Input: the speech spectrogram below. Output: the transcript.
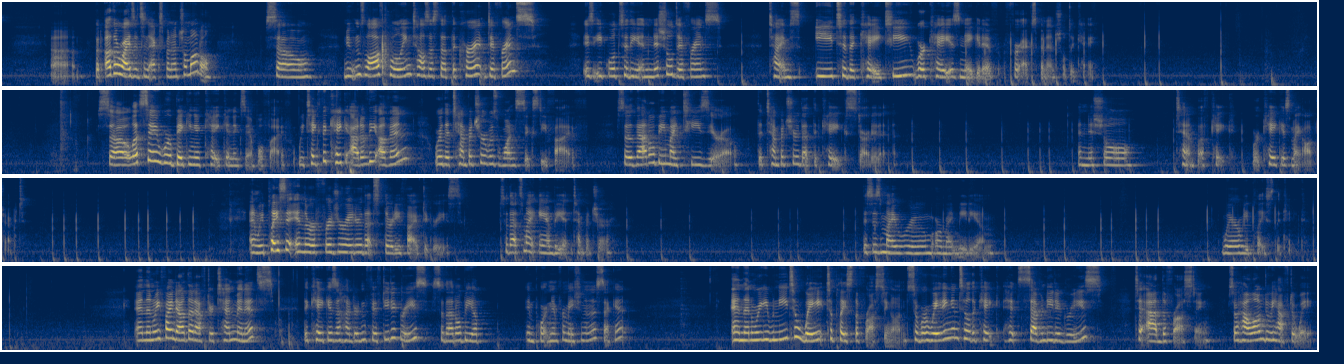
Um, but otherwise, it's an exponential model. So Newton's law of cooling tells us that the current difference is equal to the initial difference times e to the kt, where k is negative for exponential decay. So let's say we're baking a cake in example five. We take the cake out of the oven where the temperature was 165. So that'll be my T0, the temperature that the cake started at. Initial temp of cake, where cake is my object. And we place it in the refrigerator that's 35 degrees. So that's my ambient temperature. This is my room or my medium where we place the cake. And then we find out that after 10 minutes, the cake is 150 degrees, so that'll be a important information in a second. And then we need to wait to place the frosting on. So we're waiting until the cake hits 70 degrees to add the frosting. So how long do we have to wait?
